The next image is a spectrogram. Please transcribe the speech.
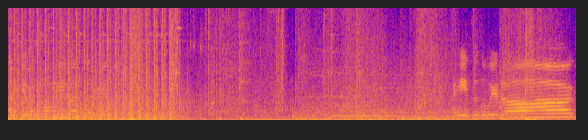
Alright, give us what we need eventually, right? I hate the, the weird dogs. Alright, I need to get the fuck away from her. She keeps putting me down.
